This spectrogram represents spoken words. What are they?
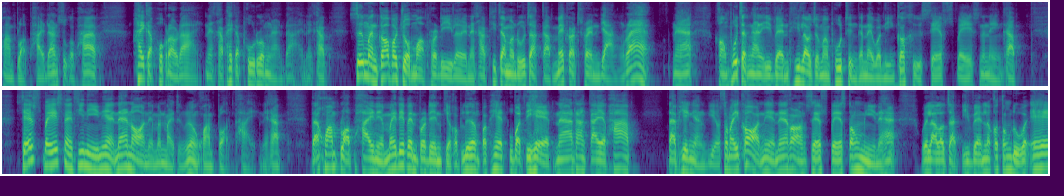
ความปลอดภัยด้านสุขภาพให้กับพวกเราได้นะครับให้กับผู้ร่วมงานได้นะครับซึ่งมันก็ประจวบเหมาะพอดีเลยนะครับที่จะมารู้จักกับ mega trend อย่างแรกนะฮะของผู้จัดงานอีเวนต์ที่เราจะมาพูดถึงกันในวันนี้ก็คือ Safe Space นั่นเองครับ Safe Space ในที่นี้เนี่ยแน่นอนเนี่ยมันหมายถึงเรื่องของความปลอดภัยนะครับแต่ความปลอดภัยเนี่ยไม่ได้เป็นประเด็นเกี่ยวกับเรื่องประเภทอุบัติเหตุนะทางกายภาพ แต่เพียงอย่างเดียว สมัยก่อนเนี่ยแน่นอน safe space ต้องมีนะฮะ เวลาเราจัดอีเวนต์เราก็ต้องดูว่าเอ๊ะ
